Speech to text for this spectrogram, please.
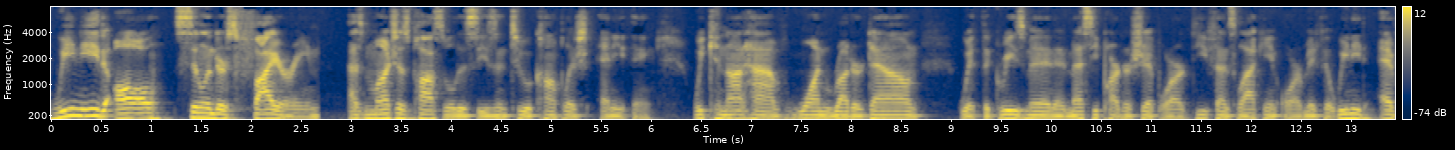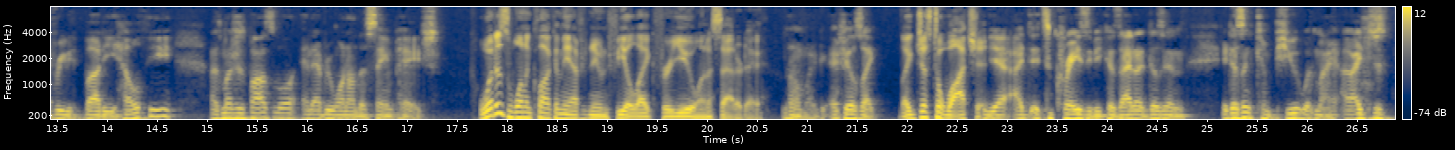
we need all cylinders firing as much as possible this season to accomplish anything. We cannot have one rudder down with the Griezmann and Messi partnership or our defense lacking or midfield. We need everybody healthy as much as possible and everyone on the same page. What does one o'clock in the afternoon feel like for you on a Saturday? Oh my! It feels like like just to watch it. Yeah, I, it's crazy because I it doesn't it doesn't compute with my. I just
